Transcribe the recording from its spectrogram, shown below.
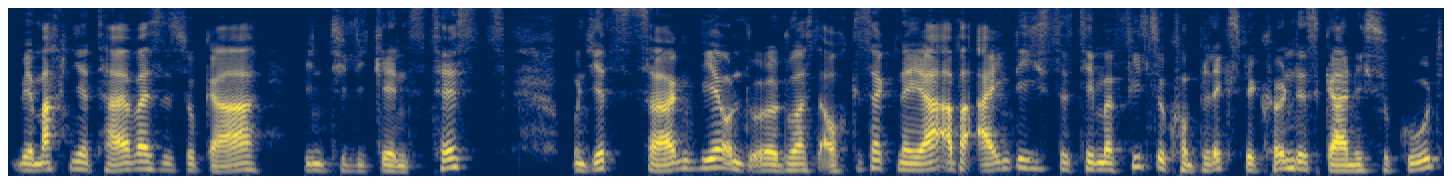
Wir machen ja teilweise sogar Intelligenztests. Und jetzt sagen wir, und du hast auch gesagt, na ja, aber eigentlich ist das Thema viel zu komplex, wir können das gar nicht so gut.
